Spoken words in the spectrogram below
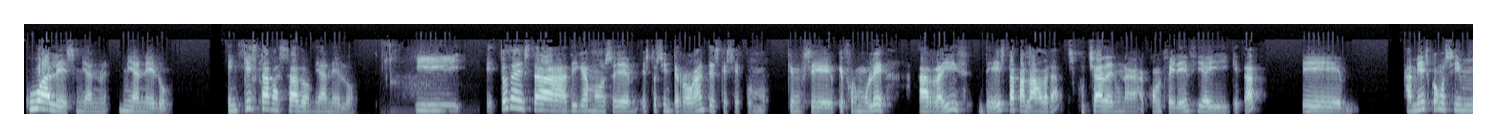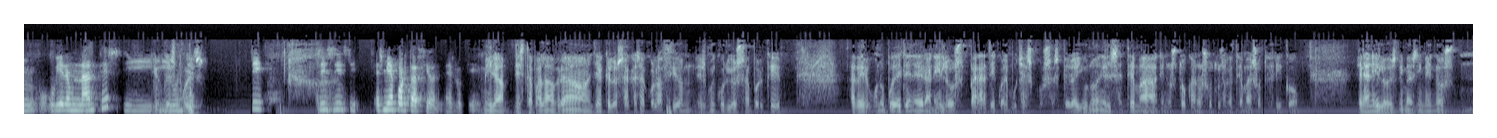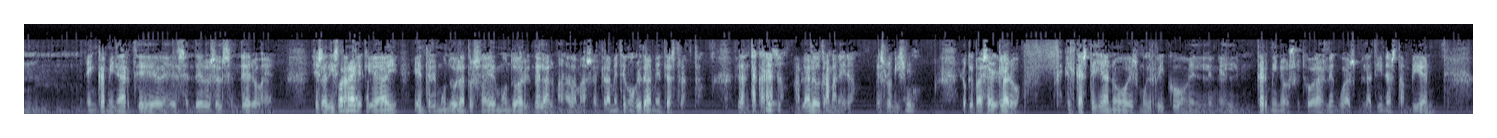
¿cuál es mi, an mi anhelo? ¿En qué está basado mi anhelo? Y eh, toda esta, digamos, eh, estos interrogantes que se, que se que formulé a raíz de esta palabra, escuchada en una conferencia y qué tal, eh, a mí es como si hubiera un antes y, y un después. Un sí, sí, sí, sí. Es mi aportación, es lo que. Mira, esta palabra, ya que lo sacas a colación, es muy curiosa porque, a ver, uno puede tener anhelos para de cual muchas cosas, pero hay uno en el tema que nos toca a nosotros, en el tema esotérico. El anhelo es ni más ni menos mmm, encaminarte, el sendero es el sendero, ¿eh? esa distancia Correcto. que hay entre el mundo de la persona y el mundo del alma, nada más, entre la mente concreta y la mente abstracta. La antacarana, hablar de otra manera, es lo mismo. Sí. Lo que pasa es que, claro, el castellano es muy rico en, términos y todas las lenguas latinas también,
